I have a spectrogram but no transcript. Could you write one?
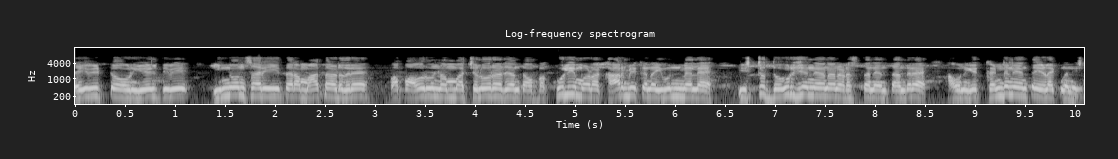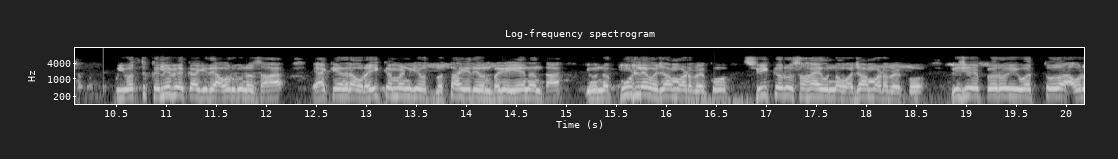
ದಯವಿಟ್ಟು ಅವ್ನಿಗೆ ಹೇಳ್ತೀವಿ. ಇನ್ನೊಂದು ಸಾರಿ ಈ ತರ ಮಾತಾಡಿದ್ರೆ ಪಾಪ ಅವರು ನಮ್ಮ ಚಲುವರಾಜ ಅಂತ ಒಬ್ಬ ಕೂಲಿ ಮಾಡೋ ಕಾರ್ಮಿಕನ ಇವನ ಮೇಲೆ ಇಷ್ಟು ದೌರ್ಜನ್ಯನ ನಡೆಸ್ತಾನೆ ಅಂತಂದ್ರೆ ಅವನಿಗೆ ಖಂಡನೆ ಅಂತ ಹೇಳಕ್ಕೆ ನಾನು ಇಷ್ಟಪಡ್ತೀನಿ. ಇವತ್ತು ಕಲಿಬೇಕಾಗಿದೆ, ಅವ್ರಿಗೂ ಸಹ. ಯಾಕೆಂದರೆ ಅವ್ರ ಹೈಕಮಾಂಡ್ಗೆ ಇವತ್ತು ಗೊತ್ತಾಗಿದೆ ಇವನ ಬಗ್ಗೆ ಏನಂತ. ಇವನ್ನ ಕೂಡಲೇ ವಜಾ ಮಾಡಬೇಕು. ಸ್ಪೀಕರು ಸಹ ಇವನ್ನ ವಜಾ ಮಾಡಬೇಕು. ಬಿಜೆಪಿಯವರು ಇವತ್ತು ಅವ್ರ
